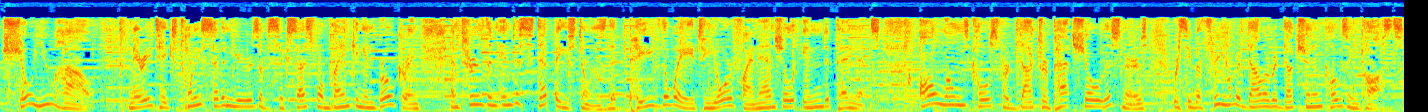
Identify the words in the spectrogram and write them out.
show you how. Mary takes 27 years of successful banking and brokering and turns them into stepping stones that pave the way to your financial independence. All loans closed for Dr. Pat Show listeners receive a $300 reduction in closing costs.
